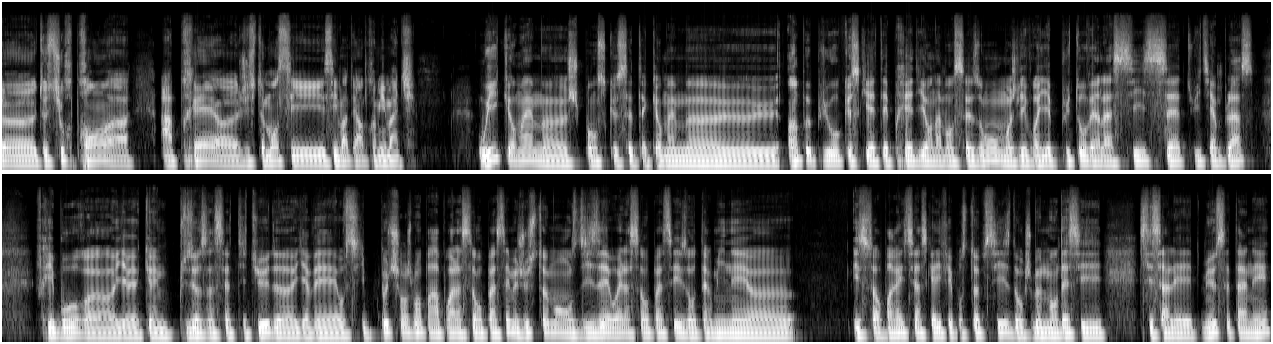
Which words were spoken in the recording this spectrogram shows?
euh, te, surprend après justement ces, 21 premiers matchs? Oui, quand même. Je pense que c'était quand même un peu plus haut que ce qui a été prédit en avant-saison. Moi, je les voyais plutôt vers la 6, 7, 8e place. Fribourg, il y avait quand même plusieurs incertitudes. Il y avait aussi peu de changements par rapport à la saison passée. Mais justement, on se disait, ouais, la saison passée, ils ont terminé ils sont pas réussi à se qualifier pour ce top 6, donc je me demandais si, si ça allait être mieux cette année.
